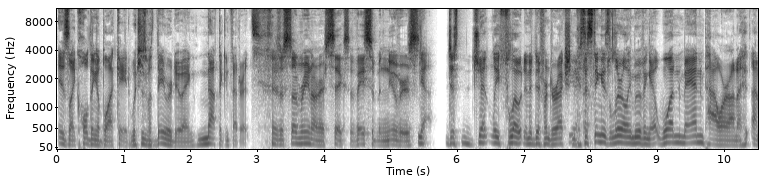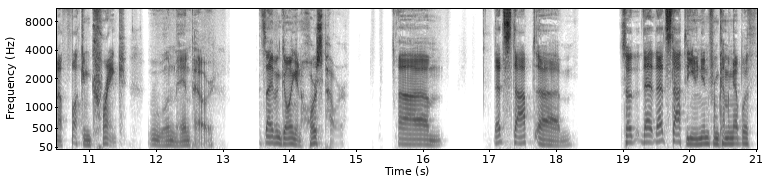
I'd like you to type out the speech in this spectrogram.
is like holding a blockade, which is what they were doing, not the Confederates. There's a submarine on our six, evasive maneuvers. Yeah, just gently float in a different direction because this thing is literally moving at one manpower on a on a fucking crank. Ooh, one manpower. It's not even going in horsepower. Um, that stopped. Um, so that that stopped the Union from coming up with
